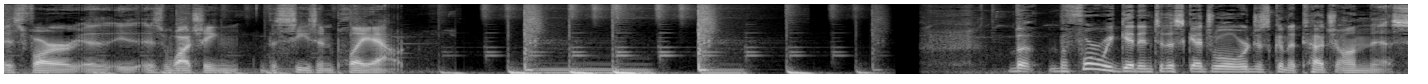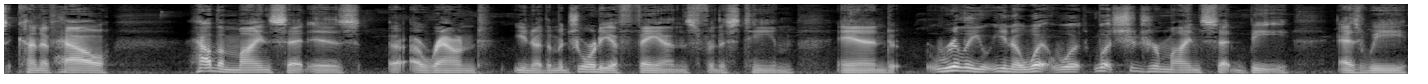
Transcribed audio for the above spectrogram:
as far as, as watching the season play out. But before we get into the schedule, we're just going to touch on this kind of how how the mindset is uh, around you know the majority of fans for this team, and really you know what what what should your mindset be as we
